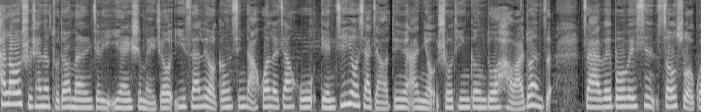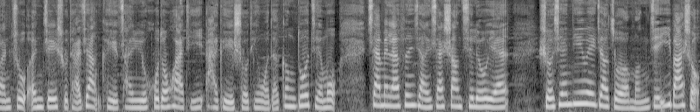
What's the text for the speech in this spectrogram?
Hello，蜀山的土豆们，这里依然是每周一、三、六更新的《欢乐江湖》。点击右下角订阅按钮，收听更多好玩段子。在微博、微信搜索关注 “nj 薯条酱”，可以参与互动话题，还可以收听我的更多节目。下面来分享一下上期留言。首先，第一位叫做“萌界一把手”，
